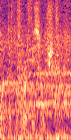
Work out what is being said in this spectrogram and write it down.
want us to cross this ocean.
